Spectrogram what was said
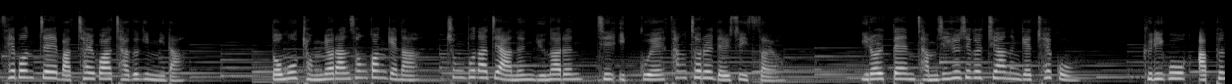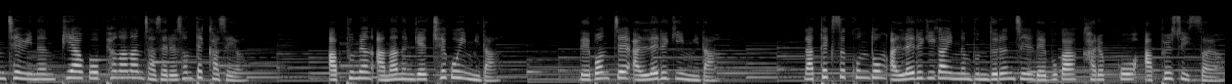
세 번째 마찰과 자극입니다. 너무 격렬한 성관계나 충분하지 않은 윤활은 질 입구에 상처를 낼 수 있어요. 이럴 땐 잠시 휴식을 취하는 게 최고. 그리고 아픈 체위는 피하고 편안한 자세를 선택하세요. 아프면 안 하는 게 최고입니다. 네 번째 알레르기입니다. 라텍스 콘돔 알레르기가 있는 분들은 질 내부가 가렵고 아플 수 있어요.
